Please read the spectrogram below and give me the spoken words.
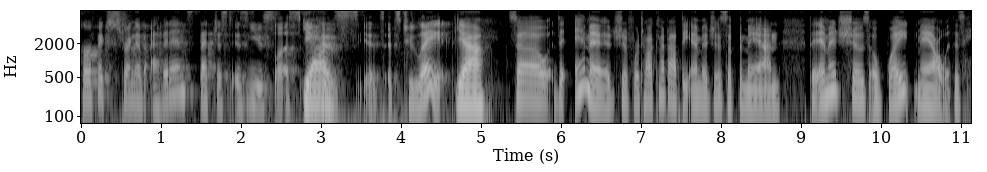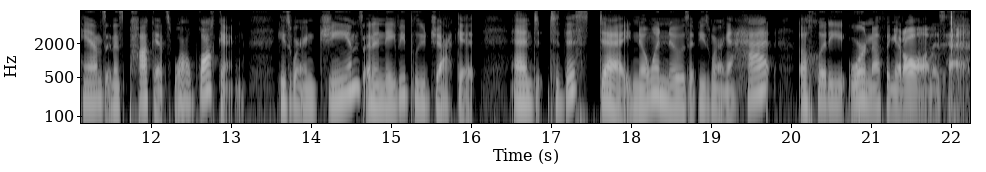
perfect string of evidence that just is useless because it's it's too late. Yeah. So the image, if we're talking about the images of the man, the image shows a white male with his hands in his pockets while walking. He's wearing jeans and a navy blue jacket. And to this day, no one knows if he's wearing a hat, a hoodie, or nothing at all on his head.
